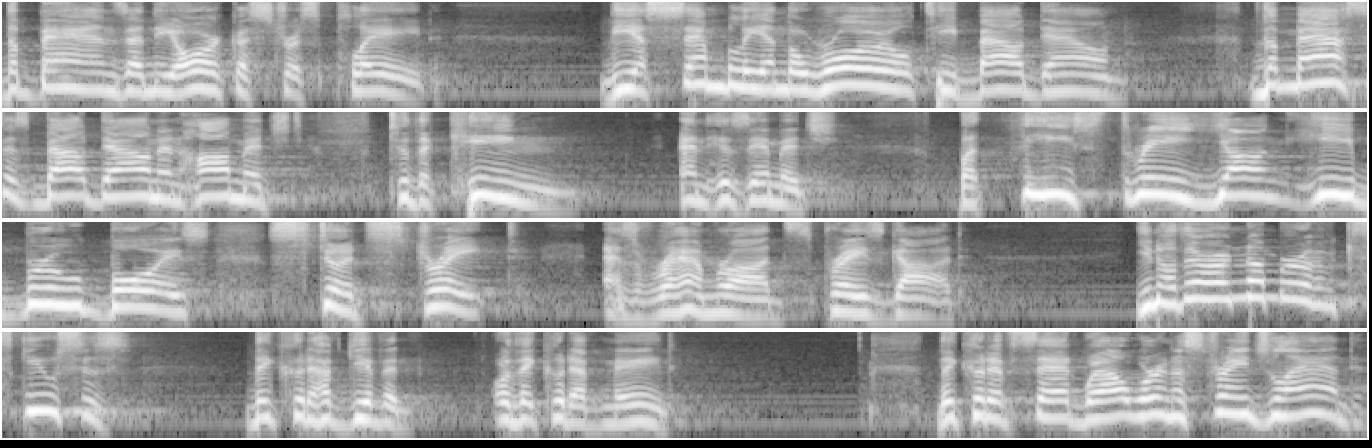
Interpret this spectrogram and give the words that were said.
The bands and the orchestras played. The assembly and the royalty bowed down. The masses bowed down in homage to the king and his image. But these three young Hebrew boys stood straight as ramrods, praise God. You know, there are a number of excuses they could have given or they could have made. They could have said, Well, we're in a strange land.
